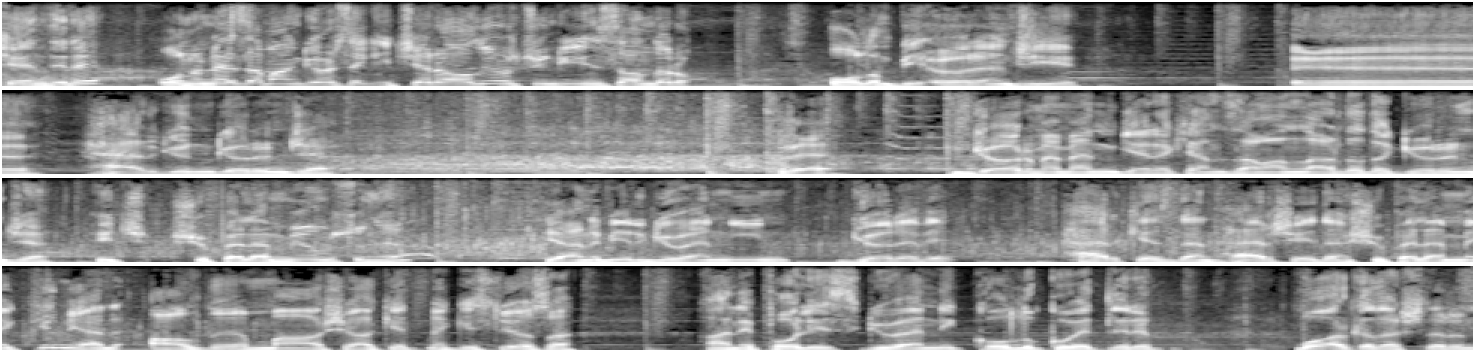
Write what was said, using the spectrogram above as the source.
kendini onu ne zaman görsek içeri alıyoruz çünkü insanlar oğlum bir öğrenciyi e, her gün görünce ve görmemen gereken zamanlarda da görünce hiç şüphelenmiyor musun ya? Yani bir güvenliğin görevi herkesten her şeyden şüphelenmek değil mi? Yani aldığı maaşı hak etmek istiyorsa hani polis, güvenlik, kolluk kuvvetleri bu arkadaşların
